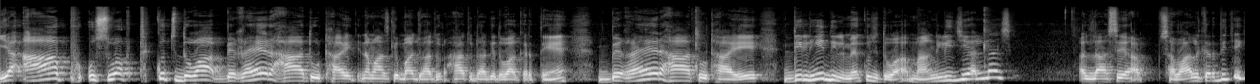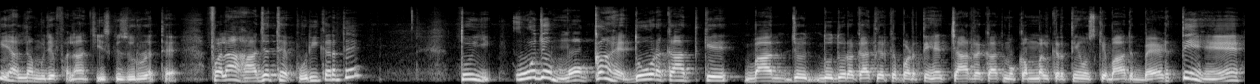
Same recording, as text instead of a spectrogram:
या आप उस वक्त कुछ दुआ बगैर हाथ उठाए, नमाज़ के बाद जो हाथ हाथ उठा के दुआ करते हैं, बगैर हाथ उठाए, दिल ही दिल में कुछ दुआ मांग लीजिए अल्लाह से। अल्लाह से आप सवाल कर दीजिए कि अल्लाह मुझे फला चीज़ की ज़रूरत है, फला हाजत है, पूरी कर दे तो वो जो मौका है, दो रकात के बाद जो दो दो रकात करके पढ़ते हैं, चार रकात मुकम्मल करते हैं, उसके बाद बैठते हैं,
